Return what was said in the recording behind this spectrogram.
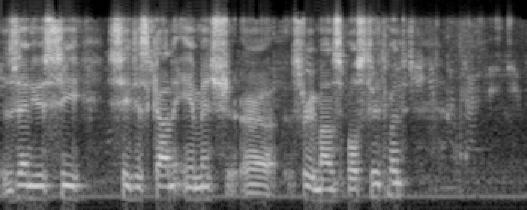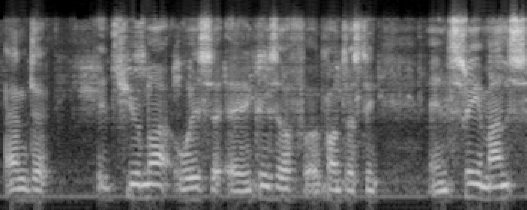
Then you see CT scan image uh, three months post-treatment and uh, tumor with uh, increase of uh, contrast in, three months.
